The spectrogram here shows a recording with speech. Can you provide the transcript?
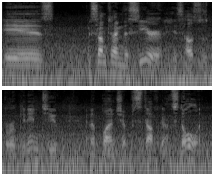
is sometime this year his house was broken into and a bunch of stuff got stolen.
